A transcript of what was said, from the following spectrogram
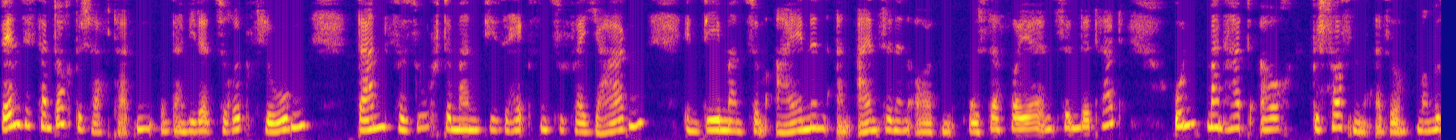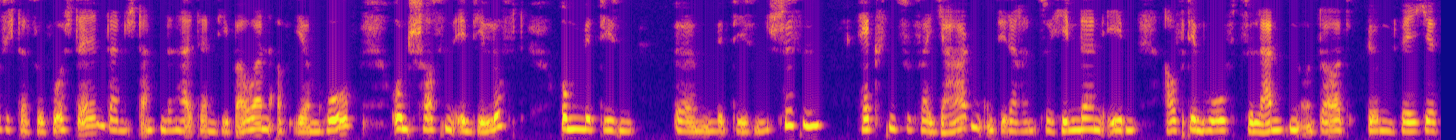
Wenn sie es dann doch geschafft hatten und dann wieder zurückflogen, dann versuchte man diese Hexen zu verjagen, indem man zum einen an einzelnen Orten Osterfeuer entzündet hat und man hat auch geschossen. Also man muss sich das so vorstellen, dann standen dann halt dann die Bauern auf ihrem Hof und schossen in die Luft, um mit diesen äh, mit diesen Schüssen Hexen zu verjagen und sie daran zu hindern, eben auf dem Hof zu landen und dort irgendwelche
